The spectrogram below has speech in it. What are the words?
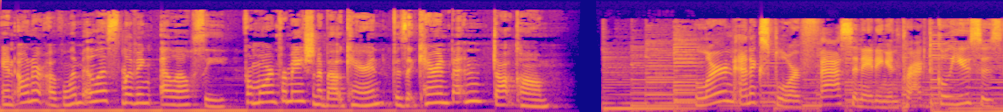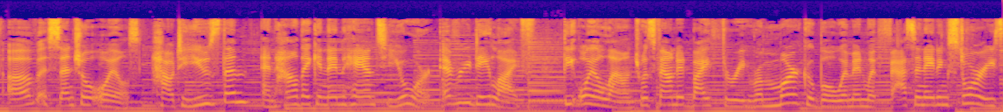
and owner of Limitless Living LLC. For more information about Karen, visit KarenBenton.com. Learn and explore fascinating and practical uses of essential oils, how to use them, and how they can enhance your everyday life. The Oil Lounge was founded by three remarkable women with fascinating stories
